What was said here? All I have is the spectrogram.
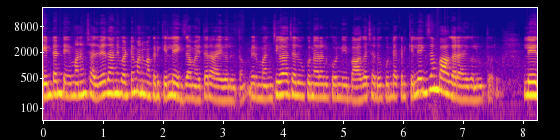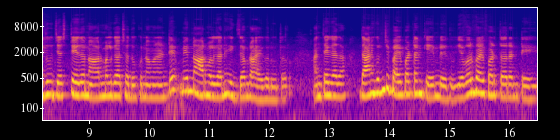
ఏంటంటే మనం చదివేదాన్ని బట్టే మనం అక్కడికి వెళ్ళి ఎగ్జామ్ అయితే రాయగలుగుతాం. మీరు మంచిగా చదువుకున్నారనుకోండి బాగా చదువుకుంటే అక్కడికి వెళ్ళి ఎగ్జామ్ బాగా రాయగలుగుతారు. లేదు జస్ట్ ఏదో నార్మల్గా చదువుకున్నామని అంటే మీరు నార్మల్గానే ఎగ్జామ్ రాయగలుగుతారు. అంతే కదా. దాని గురించి భయపడటానికి ఏం లేదు. ఎవరు భయపడతారంటే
